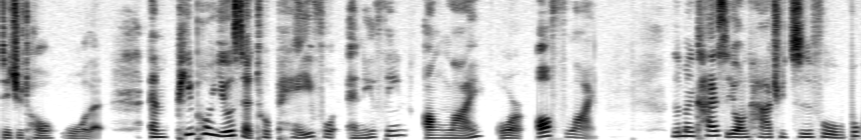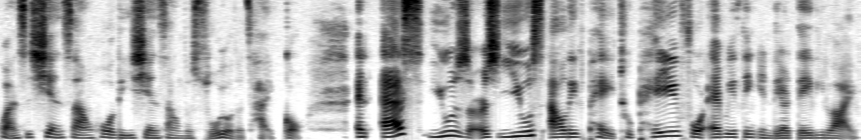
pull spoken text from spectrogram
digital wallet, and people use it to pay for anything online or offline. 人们开始用它去支付，不管是线上或离线上的所有的采购。And as users use Alipay to pay for everything in their daily life,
